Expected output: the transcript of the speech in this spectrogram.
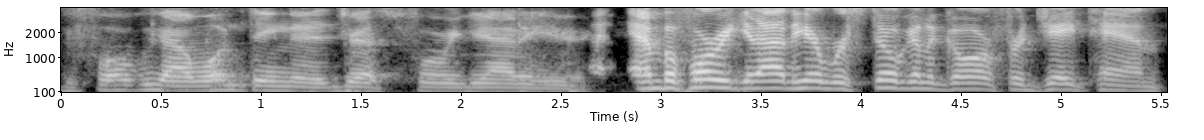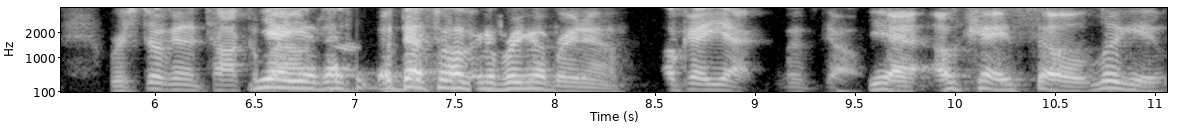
Before we got one thing to address before we get out of here. And before we get out of here, we're still going to go over for J Tan. We're still going to talk about. Yeah, yeah, that's that's what I was gonna bring up right now. okay. Yeah, let's go. Yeah. Okay. So look at,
